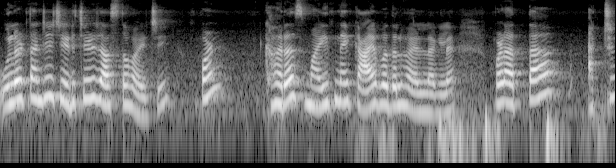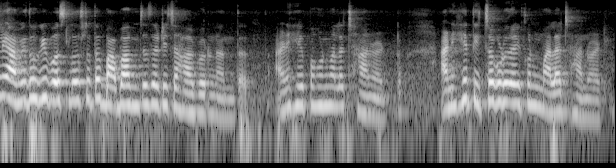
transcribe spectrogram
उलट त्यांची चिडचिड जास्त व्हायची. पण खरंच माहीत नाही काय बदल व्हायला लागला पण आत्ता ॲक्च्युली आम्ही दोघी बसलो असतो तर बाबा आमच्यासाठी चहा करून आणतात. आणि हे पाहून मला छान वाटतं. आणि हे तिच्याकडून ऐकून मला छान वाटलं.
